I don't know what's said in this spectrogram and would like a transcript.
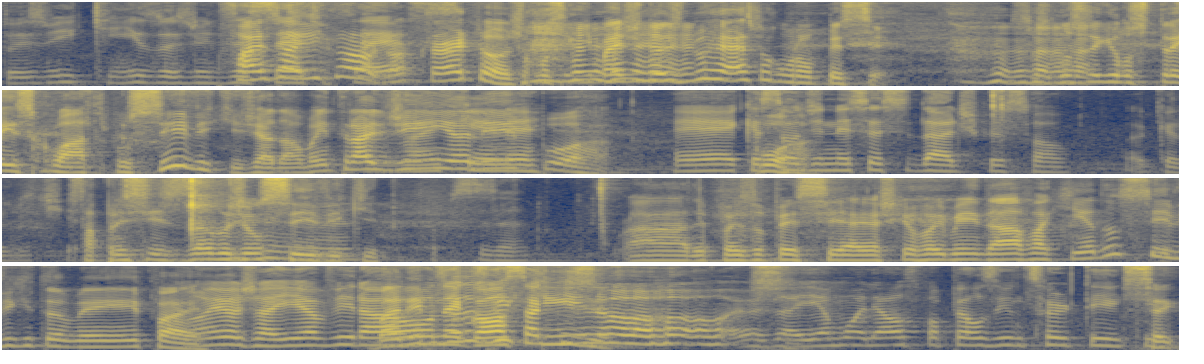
2015, 2017. Faz aí, cara, flex. certo. Eu já consegui mais de 2 mil reais pra comprar um PC. Se você conseguir uns 3, 4 pro Civic, já dá uma entradinha que, ali, né? porra. É questão Porra. de necessidade, pessoal. Você tá precisando de um Civic. Tô precisando. Ah, depois do PC aí, acho que eu vou emendar a vaquinha do Civic também, hein, pai? Não, eu já ia virar um negócio aqui 2015. no... Eu já ia molhar os papelzinhos de sorteio aqui. Cê-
